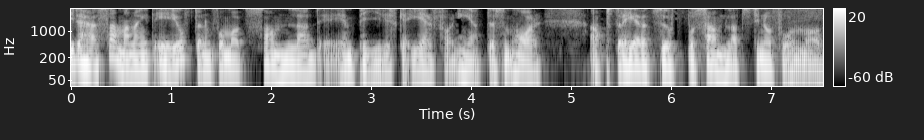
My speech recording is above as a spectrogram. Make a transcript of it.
i det här sammanhanget är ju ofta en form av samlad empiriska erfarenheter som har abstraherats upp och samlats till någon form av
